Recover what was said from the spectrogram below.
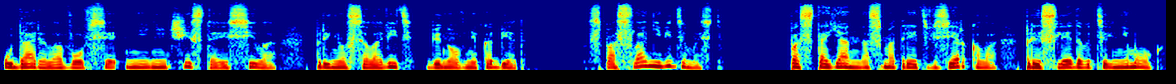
ударила вовсе не нечистая сила, принялся ловить виновника бед. Спасла невидимость. Постоянно смотреть в зеркало преследователь не мог.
